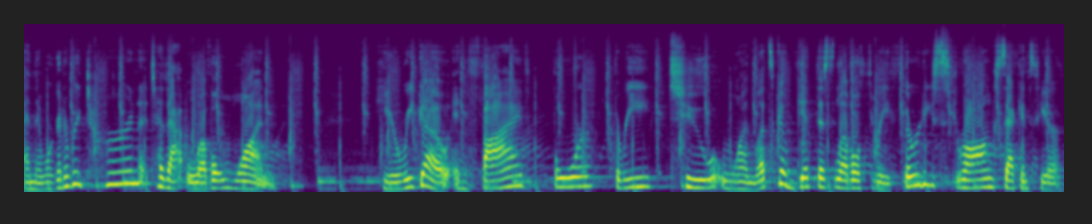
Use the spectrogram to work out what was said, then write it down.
And then we're going to return to that level one. Here we go in five, four, three, two, one. Let's go get this level three. 30 strong seconds here.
